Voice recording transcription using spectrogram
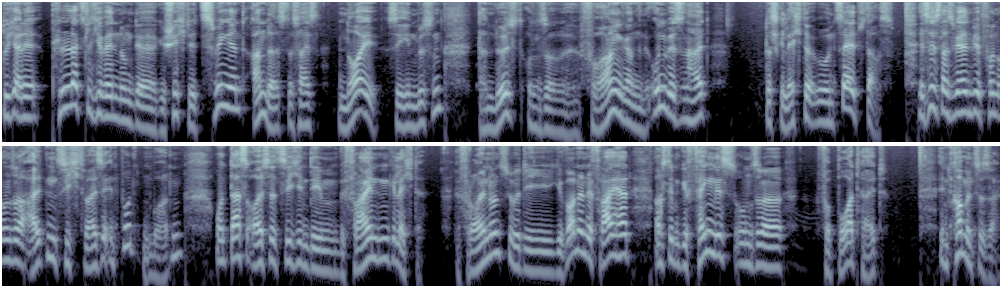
durch eine plötzliche Wendung der Geschichte zwingend anders, das heißt neu sehen müssen, dann löst unsere vorangegangene Unwissenheit das Gelächter über uns selbst aus. Es ist, als wären wir von unserer alten Sichtweise entbunden worden und das äußert sich in dem befreienden Gelächter. Wir freuen uns über die gewonnene Freiheit, aus dem Gefängnis unserer Verbohrtheit entkommen zu sein.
